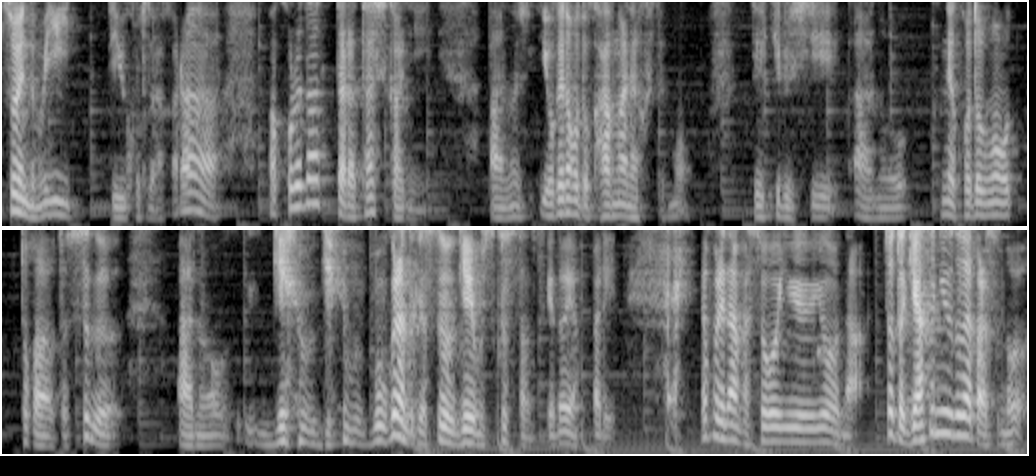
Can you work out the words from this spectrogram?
そういうのもいいっていうことだから、あこれだったら確かにあの余計なこと考えなくてもできるし、あのね、子供とかだとすぐあのゲーム、ゲーム、僕らの時はすぐゲーム作ってたんですけど、やっぱり、やっぱりなんかそういうような、ちょっと逆に言うと、だからその、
